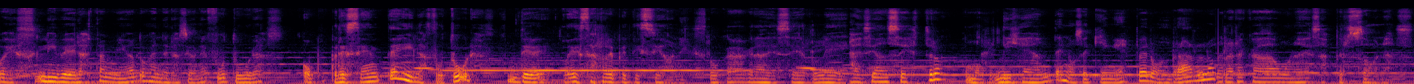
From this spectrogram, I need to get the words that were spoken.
pues liberas también a tus generaciones futuras o presentes y las futuras de esas repeticiones. Toca agradecerle a ese ancestro, como dije antes, no sé quién es, pero honrarlo, honrar a cada una de esas personas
